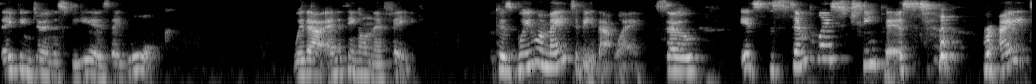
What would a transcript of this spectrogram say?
they've been doing this for years. They walk without anything on their feet because we were made to be that way. So it's the simplest, cheapest, right?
